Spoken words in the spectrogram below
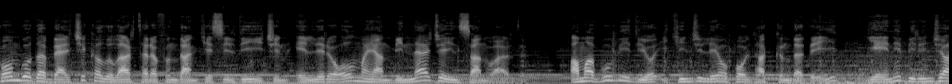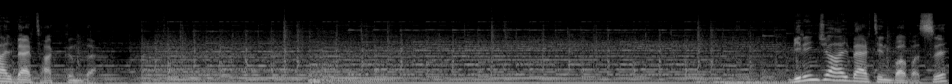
Kongo'da Belçikalılar tarafından kesildiği için elleri olmayan binlerce insan vardı. Ama bu video 2. Leopold hakkında değil, yeğeni 1. Albert hakkında. 1. Albert'in babası,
